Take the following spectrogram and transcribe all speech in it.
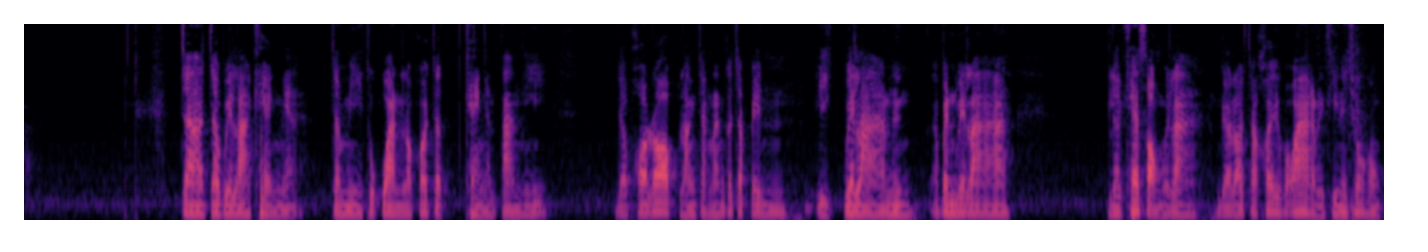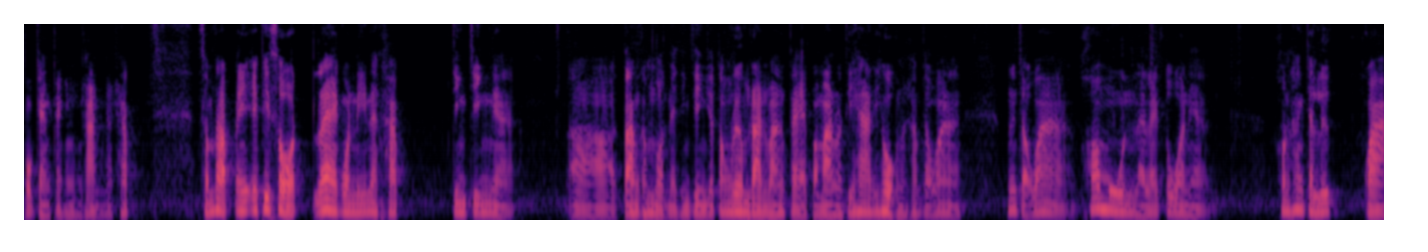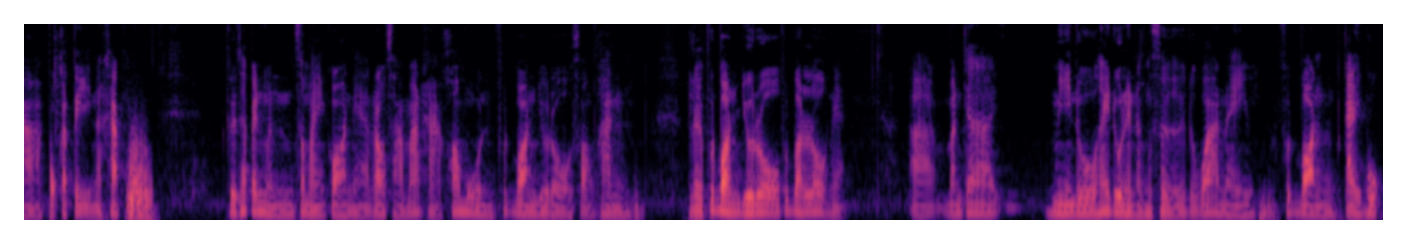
จะจะเวลาแข่งเนี่ยจะมีทุกวันแล้วก็จะแข่งกันตามนี้ เดี๋ยวพอรอบหลังจากนั้นก็จะเป็นอีกเวลาหนึ่งเป็นเวลาเหลือแค่ 2 เวลา เดี๋ยวเราจะค่อยว่ากันอีกทีในช่วงของโปรแกรมการแข่งขันนะครับสำหรับใน episode แรกวันนี้นะครับ จริงๆเนี่ยตามกำหนดเนี่ยจริงๆ จะต้องเริ่ม run มาตั้งแต่ประมาณวันที่ 5 ที่ 6 นะครับ แต่ว่าเนื่องจากว่าข้อมูลหลาย ๆ ตัวเนี่ยค่อนข้างจะลึกกว่าปกตินะครับ คือถ้าเป็นเหมือนสมัยก่อนเนี่ยเราสามารถหาข้อมูลฟุตบอลยูโร 2000 หรือฟุตบอลยูโร ฟุตบอลโลกเนี่ย มันจะมีดูให้ดูในหนังสือหรือว่าในฟุตบอล guidebook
